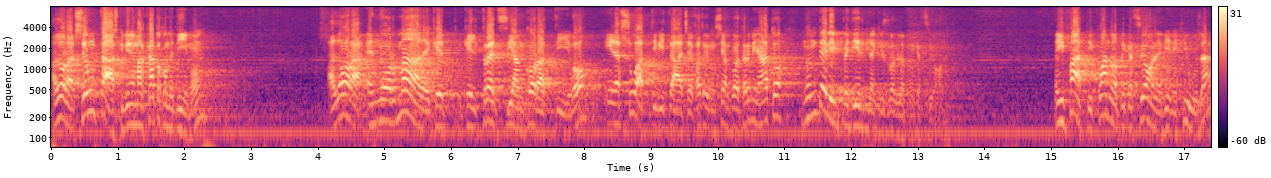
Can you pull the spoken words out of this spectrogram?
Allora, se un task viene marcato come daemon, allora è normale che, che, il thread sia ancora attivo e la sua attività, cioè il fatto che non sia ancora terminato, non deve impedirmi la chiusura dell'applicazione. E infatti quando l'applicazione viene chiusa,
